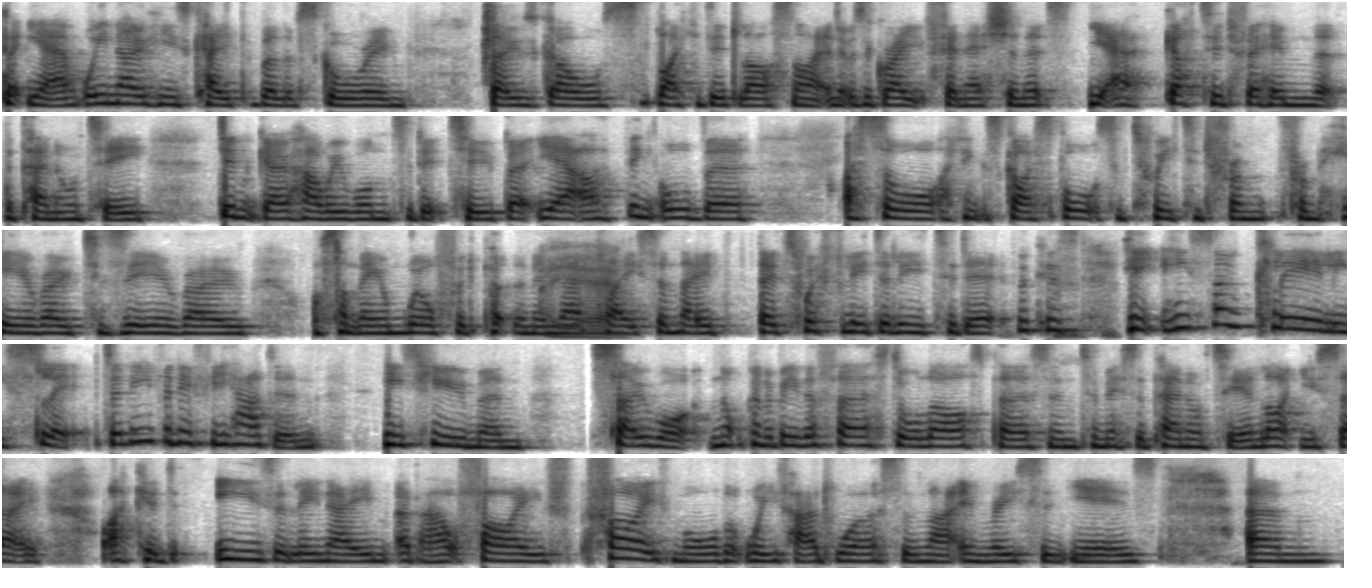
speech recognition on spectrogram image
but yeah, we know he's capable of scoring those goals like he did last night, and it was a great finish. And it's yeah, gutted for him that the penalty didn't go how we wanted it to. But yeah, I think all the I saw, I think Sky Sports had tweeted from from hero to zero or something, and Wilfried put them in oh, their yeah. place, and they they swiftly deleted it because he he so clearly slipped, and even if he hadn't, he's human. So what? Not going to be the first or last person to miss a penalty, and like you say, I could easily name about five five more that we've had worse than that in recent years. Um,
